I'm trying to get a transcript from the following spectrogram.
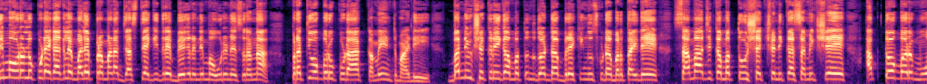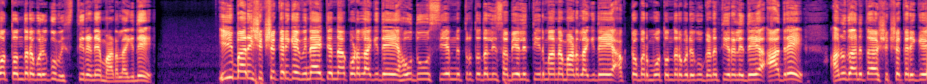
ನಿಮ್ಮ ಊರಲ್ಲೂ ಕೂಡ ಈಗಾಗಲೇ ಮಳೆ ಪ್ರಮಾಣ ಜಾಸ್ತಿ ಆಗಿದ್ರೆ ಬೇಗನೆ ನಿಮ್ಮ ಊರಿನ ಹೆಸರನ್ನ ಪ್ರತಿಯೊಬ್ಬರು ಕೂಡ ಕಮೆಂಟ್ ಮಾಡಿ. ಬನ್ನಿ ವೀಕ್ಷಕರೇ, ಈಗ ಮತ್ತೊಂದು ದೊಡ್ಡ ಬ್ರೇಕಿಂಗ್ ನ್ಯೂಸ್ ಕೂಡ ಬರ್ತಾ ಇದೆ. ಸಾಮಾಜಿಕ ಮತ್ತು ಶೈಕ್ಷಣಿಕ ಸಮೀಕ್ಷೆ ಅಕ್ಟೋಬರ್ ಮೂವತ್ತೊಂದರವರೆಗೂ ವಿಸ್ತೀರ್ಣೆ ಮಾಡಲಾಗಿದೆ. ಈ ಬಾರಿ ಶಿಕ್ಷಕರಿಗೆ ವಿನಾಯಿತಿಯನ್ನ ಕೊಡಲಾಗಿದೆ. ಹೌದು, ಸಿಎಂ ನೇತೃತ್ವದಲ್ಲಿ ಸಭೆಯಲ್ಲಿ ತೀರ್ಮಾನ ಮಾಡಲಾಗಿದೆ. ಅಕ್ಟೋಬರ್ ಮೂವತ್ತೊಂದರವರೆಗೂ ಗಣತಿ ಇರಲಿದೆ. ಆದರೆ ಅನುದಾನಿತ ಶಿಕ್ಷಕರಿಗೆ,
